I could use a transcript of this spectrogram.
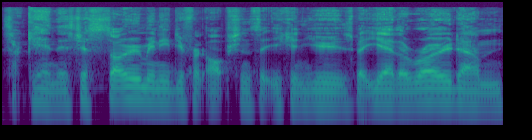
So again, there's just so many different options that you can use. But yeah, the Rode, um,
